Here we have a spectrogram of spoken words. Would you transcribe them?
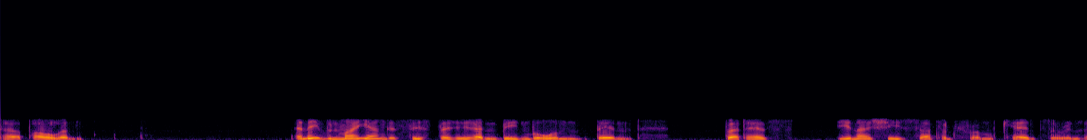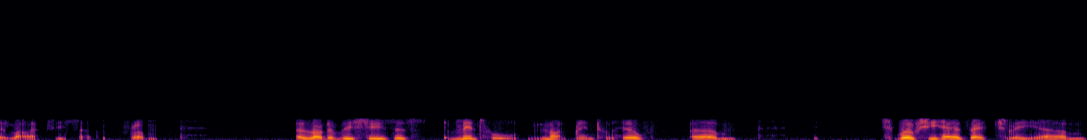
tarpaulin, and even my younger sister who hadn't been born then, but has, you know, she suffered from cancer in her life. She suffered from a lot of issues as mental, not mental health. Um, well, she has actually um,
